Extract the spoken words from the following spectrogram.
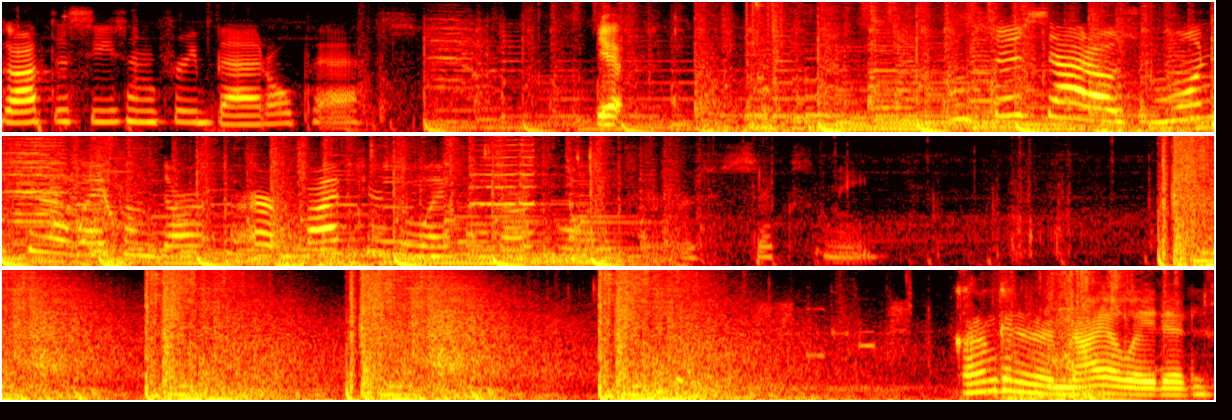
Got the season free battle pass? Yep. I'm so sad I was one tier away from dark or five tiers away from dark or six maybe. God, I'm getting annihilated.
